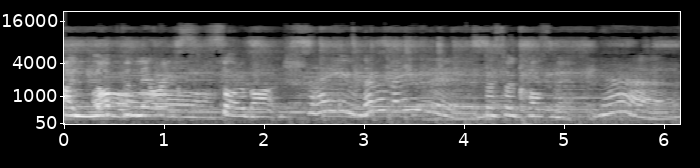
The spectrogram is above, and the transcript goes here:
I love oh. the lyrics oh. so much. Same, they're amazing. They're so cosmic. Yeah.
